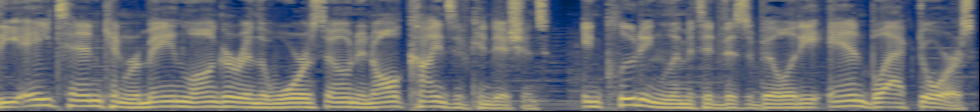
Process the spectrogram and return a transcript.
The A-10 can remain longer in the war zone in all kinds of conditions, including limited visibility and black doors,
